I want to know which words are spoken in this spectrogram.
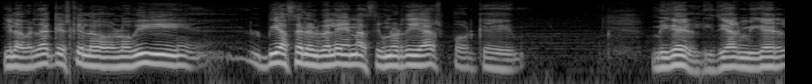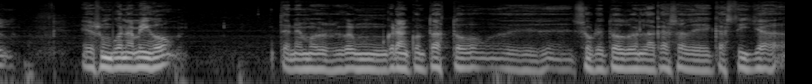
Y la verdad que es que lo, lo vi, vi hacer el Belén hace unos días porque Miguel, Ideal Miguel, es un buen amigo tenemos un gran contacto, eh, sobre todo en la casa de Castilla,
